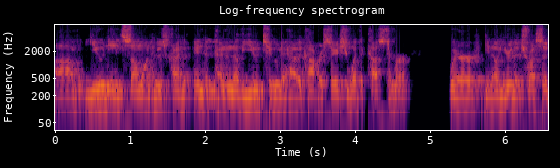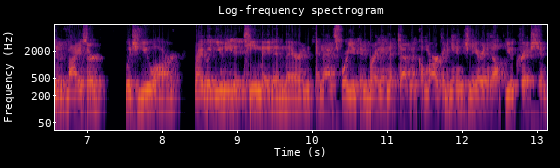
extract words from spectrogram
Um, you need someone who's kind of independent of you two to have a conversation with the customer where you know you're the trusted advisor which you are right? But you need a teammate in there and, and that's where you can bring in a technical marketing engineer to help you christian.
